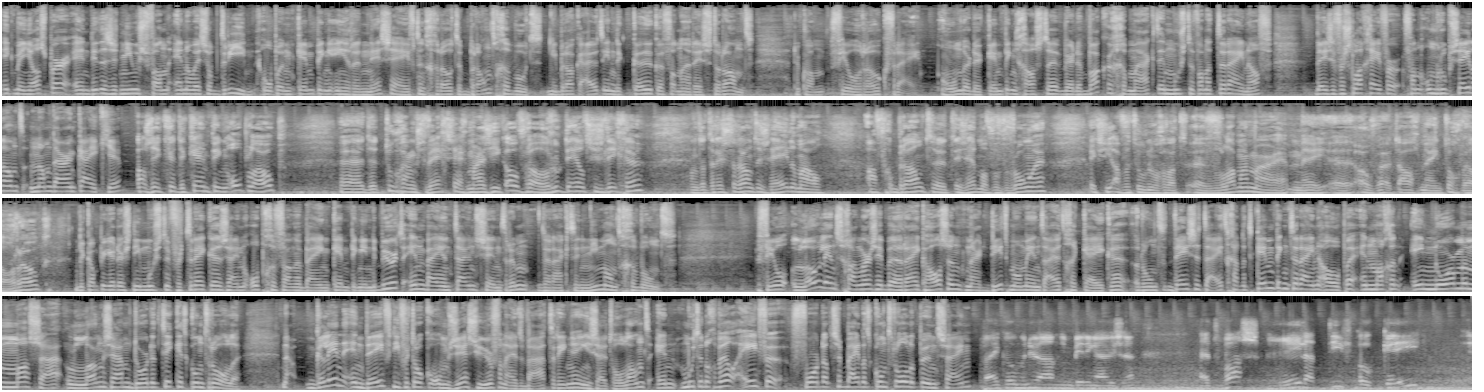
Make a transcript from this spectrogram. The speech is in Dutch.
ik ben Jasper en dit is het nieuws van NOS op 3. Op een camping in Renesse heeft een grote brand gewoed. Die brak uit in de keuken van een restaurant. Er kwam veel rook vrij. Honderden campinggasten werden wakker gemaakt en moesten van het terrein af. Deze verslaggever van Omroep Zeeland nam daar een kijkje. Als ik de camping oploop, eh, de toegangsweg zeg maar, zie ik overal roetdeeltjes liggen. Want het restaurant is helemaal afgebrand. Het is helemaal verwrongen. Ik zie af en toe nog wat uh, vlammen, maar mee, uh, over het algemeen toch wel rook. De kampeerders die moesten vertrekken zijn opgevangen bij een camping in de buurt en bij een tuincentrum. Er raakte niemand gewond. Veel Lowlandsgangers hebben rijkhalsend naar dit moment uitgekeken. Rond deze tijd gaat het campingterrein open en mag een enorme massa langzaam door de ticketcontrole. Nou, Glenn en Dave die vertrokken om 6 uur vanuit Wateringen in Zuid-Holland en moeten nog wel even voordat ze bij dat controlepunt zijn. Wij komen nu aan in Biddinghuizen. Het was relatief oké okay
